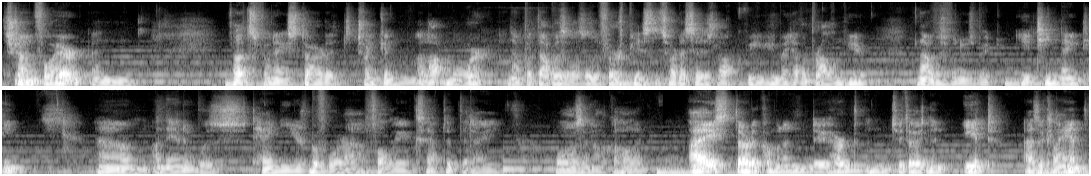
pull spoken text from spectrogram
the Strandfoyer, and that's when I started drinking a lot more. But that was also the first place that sort of says, "Look, we, you might have a problem here." And that was when I was about 18, 19. Um, and then it was 10 years before I fully accepted that I was an alcoholic. I started coming into Hurt in 2008 as a client.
